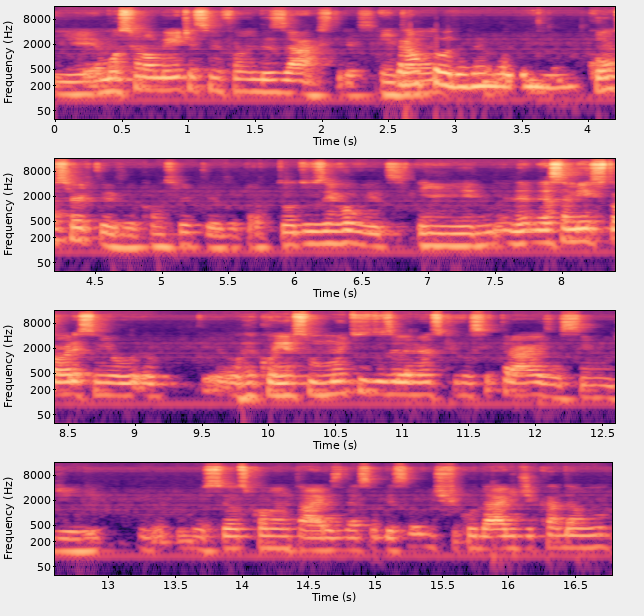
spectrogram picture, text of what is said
E emocionalmente, assim, foi um desastre. Assim. Então, para todos envolvidos. Né? Com certeza, com certeza, para todos os envolvidos. E nessa minha história, assim, eu, eu eu reconheço muitos dos elementos que você traz, assim, de dos seus comentários dessa, dessa dificuldade de cada um,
